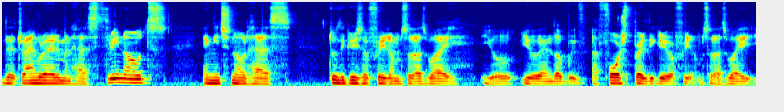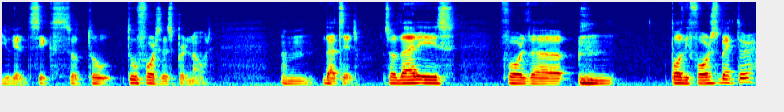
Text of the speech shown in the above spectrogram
the triangular element has three nodes and each node has two degrees of freedom so that's why you you end up with a force per degree of freedom so that's why you get six so two two forces per node um, that's it so that is for the body force vector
